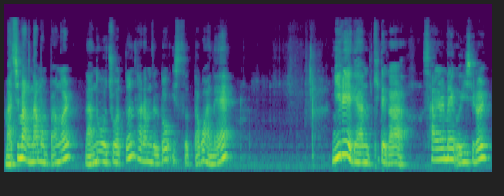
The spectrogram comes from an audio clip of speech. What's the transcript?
마지막 남은 빵을 나누어 주었던 사람들도 있었다고 하네. 미래에 대한 기대가 삶의 의지를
